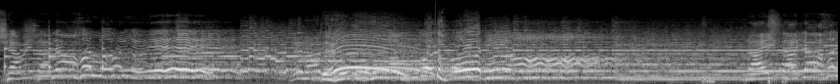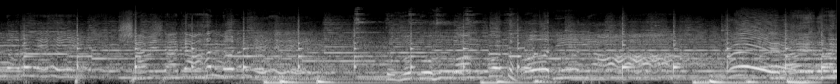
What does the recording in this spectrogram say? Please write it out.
শ্যামেলা হলো রে। ধরিয়া। রাই দাদা হলো রে শ্যামে দাদা হলো রে। ধরিয়া। রায় রায়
